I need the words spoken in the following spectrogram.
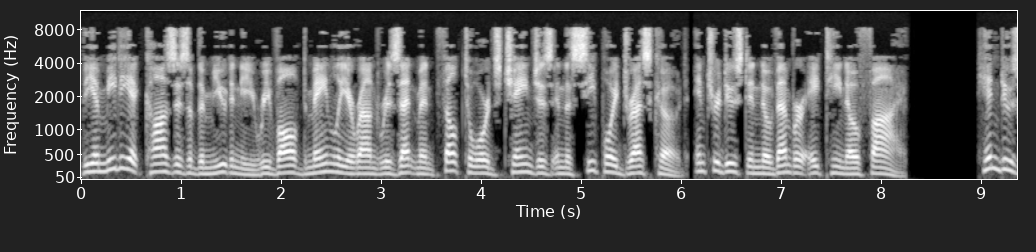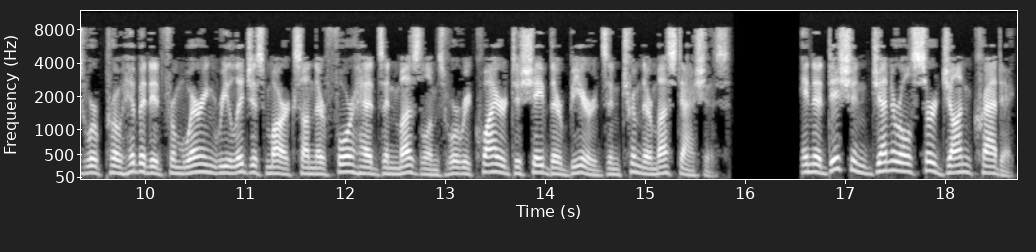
The immediate causes of the mutiny revolved mainly around resentment felt towards changes in the sepoy dress code, introduced in November 1805. Hindus were prohibited from wearing religious marks on their foreheads and Muslims were required to shave their beards and trim their mustaches. In addition General Sir John Cradock,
